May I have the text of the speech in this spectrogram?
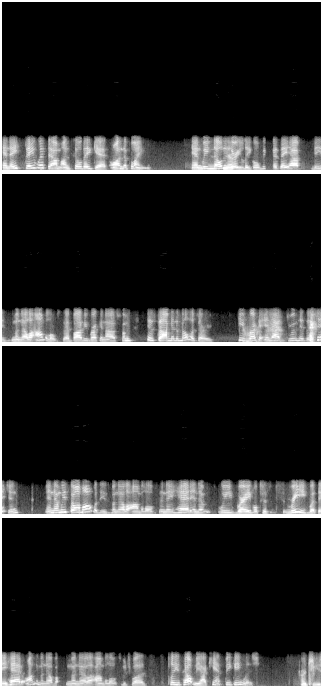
and they stay with them until they get on the plane. And we know that Yeah. they're illegal because they have these manila envelopes that Bobby recognized from his time in the military. He rec- and that drew his attention. And then we saw them all with these manila envelopes, and they had, and we were able to read what they had on the manila, manila envelopes, which was, "Please help me, I can't speak English." Oh, jeez.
